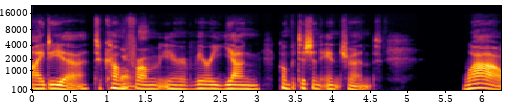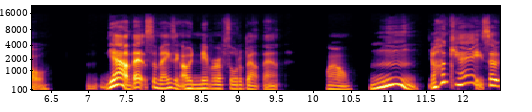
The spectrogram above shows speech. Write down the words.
idea to come Yes. from your very young competition entrant. Wow. Yeah, that's amazing. I would never have thought about that. Wow. Mm. Okay. So,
